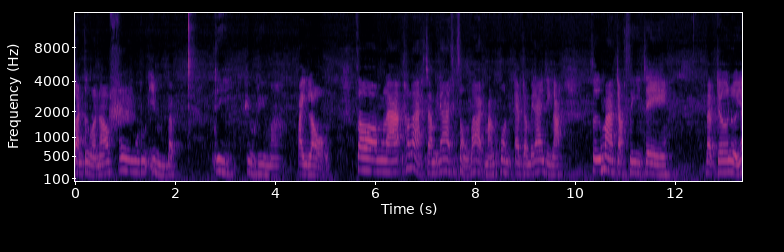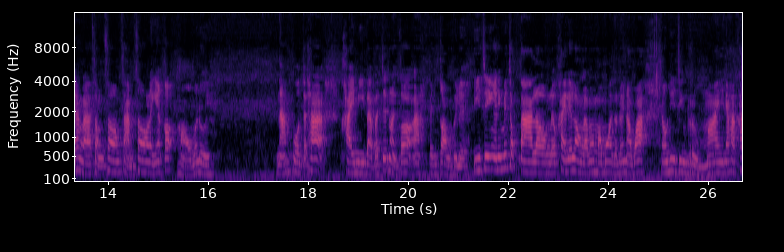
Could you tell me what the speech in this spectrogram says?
กันตื่นแล้วนะฟูดูอิ่มแบบดีผิวดีมากไปลองซองละเท่าไหร่จำไม่ได้ 12 บาทมั้งทุกคนแอบจำไม่ได้จริงนะ ซื้อมาจาก CJ แบบเจอเหลือย่างละสองซองสามซองอะไรเงี้ยก็เหมามาเลยนะทุกคนแต่ถ้าใครมีแบบบัดเจ็ตหน่อยก็อะเป็นกล่องไปเลย ดีจริง อันนี้ไม่จกตาลองแล้วใครได้ลองแล้วมาเมามอยกันด้วยนะว่าน้องดีจริงหรือไม่นะคะ ใคร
